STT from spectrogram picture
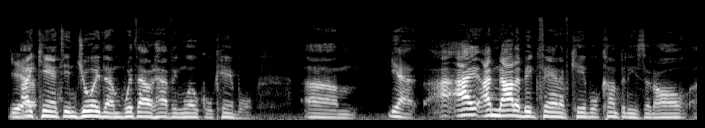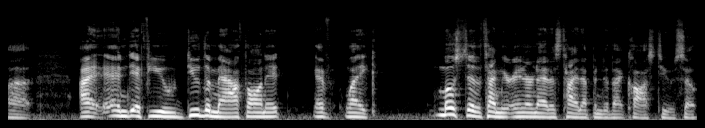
Yeah. I can't enjoy them without having local cable. Um, yeah, I, I'm not a big fan of cable companies at all. Uh, I and if you do the math on it, if like most of the time your internet is tied up into that cost too. So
